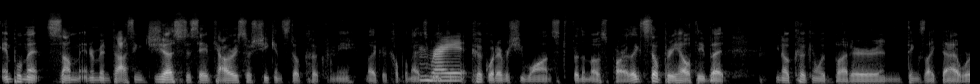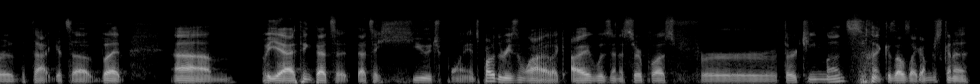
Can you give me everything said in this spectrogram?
implement some intermittent fasting just to save calories so she can still cook for me like a couple nights a right. week. Cook whatever she wants for the most part. Like it's still pretty healthy, but you know, cooking with butter and things like that where the fat gets up. But um, but yeah, I think that's a that's a huge point. It's part of the reason why like I was in a surplus for 13 months because I was like, I'm just gonna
